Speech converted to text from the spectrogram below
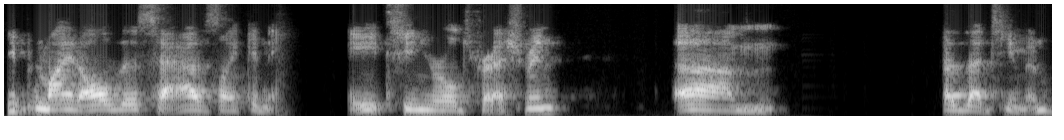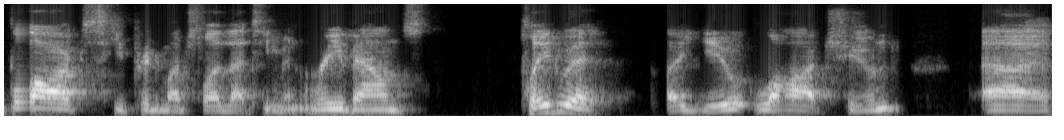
Keep in mind all this as like an 18 year old freshman. Um, led that team in blocks. He pretty much led that team in rebounds. Played with a U, Lahat Thioune. Uh,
